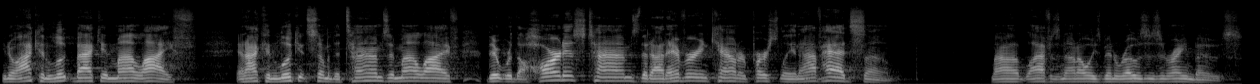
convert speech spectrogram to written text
You know, I can look back in my life and I can look at some of the times in my life that were the hardest times that I'd ever encountered personally, and I've had some. My life has not always been roses and rainbows.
